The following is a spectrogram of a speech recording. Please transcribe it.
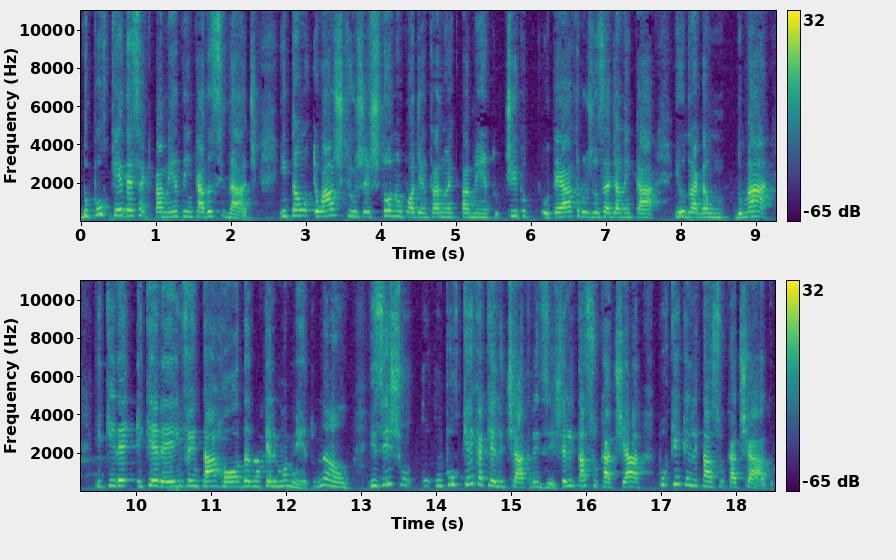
do porquê desse equipamento em cada cidade. Então, eu acho que o gestor não pode entrar no equipamento tipo o Teatro José de Alencar e o Dragão do Mar e querer, e querer inventar a roda naquele momento. Não. Existe um, um porquê que aquele teatro existe. Ele está sucateado. Por que, que ele está sucateado?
